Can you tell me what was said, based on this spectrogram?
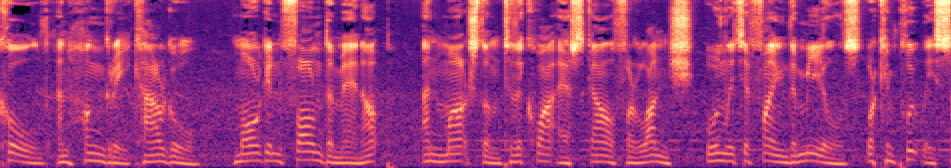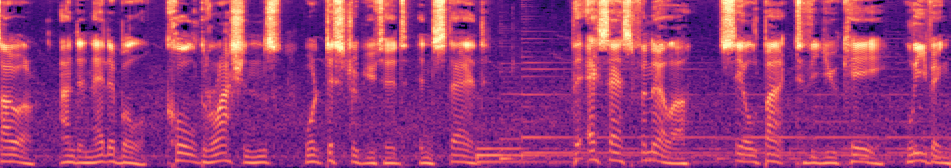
cold, and hungry cargo. Morgan formed the men up and marched them to the Escale for lunch, only to find the meals were completely sour and inedible. Cold rations were distributed instead. The SS Fenella sailed back to the UK, leaving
